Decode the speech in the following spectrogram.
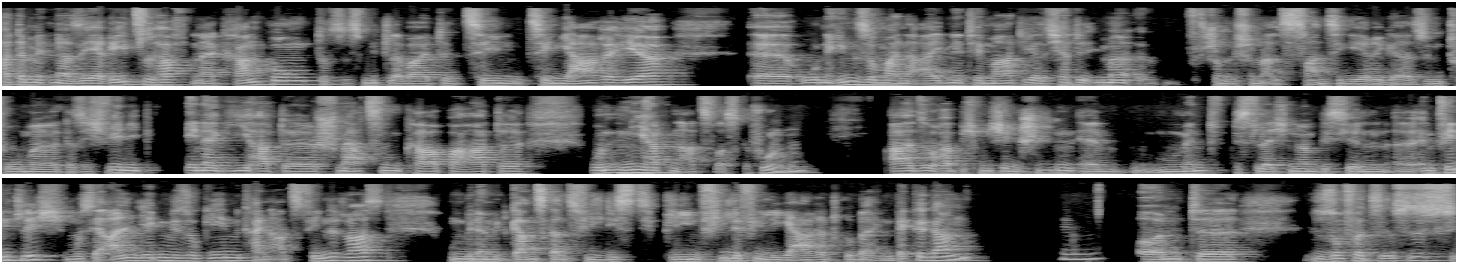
hatte mit einer sehr rätselhaften Erkrankung, das ist mittlerweile zehn, zehn Jahre her, äh, ohnehin so meine eigene Thematik. Also ich hatte immer schon, schon als 20-Jähriger Symptome, dass ich wenig Energie hatte, Schmerzen im Körper hatte und nie hat ein Arzt was gefunden. Also habe ich mich entschieden, äh, im Moment bist vielleicht nur ein bisschen äh, empfindlich, muss ja allen irgendwie so gehen, kein Arzt findet was und bin damit ganz, ganz viel Disziplin, viele, viele Jahre drüber hinweggegangen. Mhm. Und äh, sofort ist es,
